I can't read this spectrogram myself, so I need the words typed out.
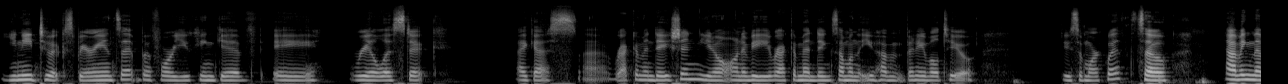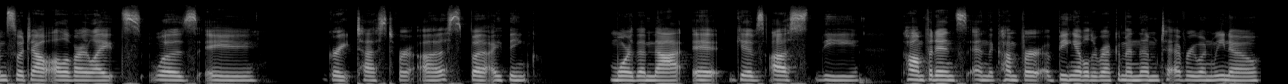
you need to experience it before you can give a realistic, I guess, uh, recommendation. You don't want to be recommending someone that you haven't been able to do some work with. So, having them switch out all of our lights was a great test for us. But I think more than that, it gives us the confidence and the comfort of being able to recommend them to everyone we know.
